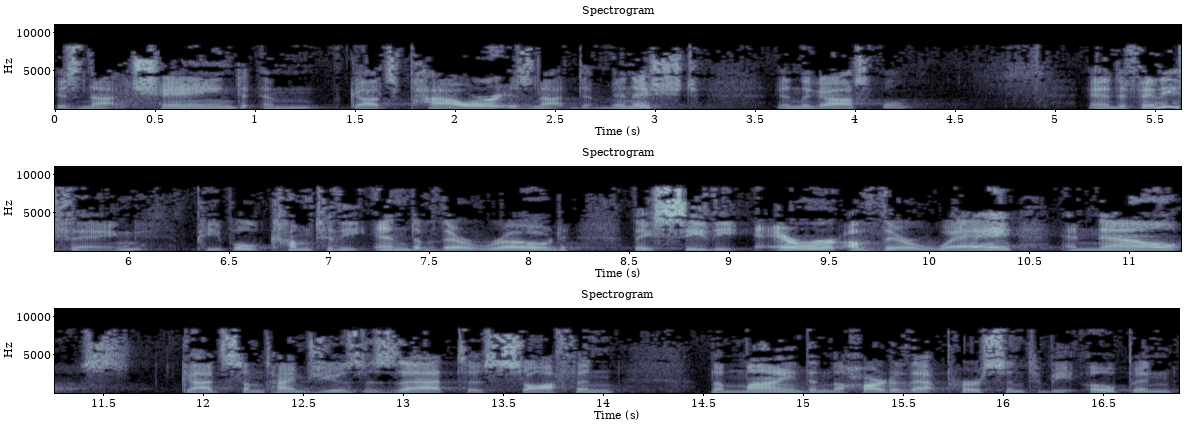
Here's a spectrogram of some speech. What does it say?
is not chained, and God's power is not diminished in the gospel. And if anything, people come to the end of their road, they see the error of their way, and now God sometimes uses that to soften the mind and the heart of that person to be open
